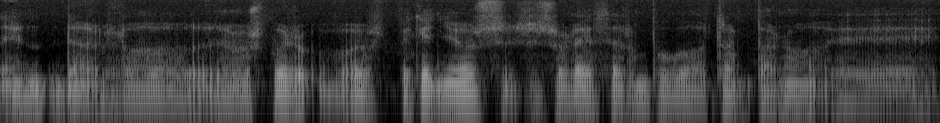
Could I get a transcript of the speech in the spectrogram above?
en, los pueblos pequeños se suele hacer un poco trampa, ¿no? Eh,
